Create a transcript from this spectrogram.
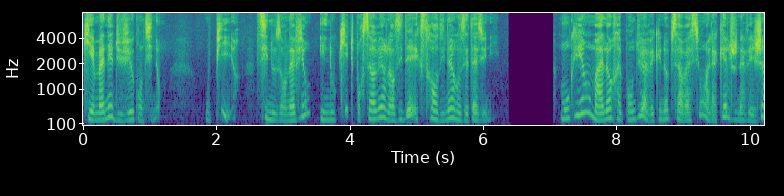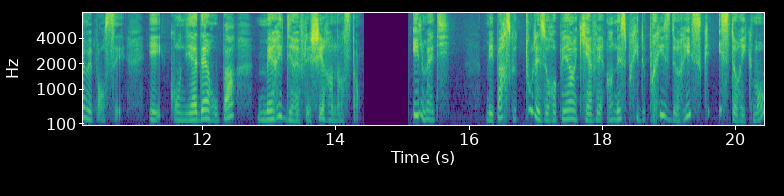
qui émanaient du vieux continent? Ou pire, si nous en avions, ils nous quittent pour servir leurs idées extraordinaires aux États-Unis. Mon client m'a alors répondu avec une observation à laquelle je n'avais jamais pensé, et, qu'on y adhère ou pas, mérite d'y réfléchir un instant. Il m'a dit mais parce que tous les Européens qui avaient un esprit de prise de risque, historiquement,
